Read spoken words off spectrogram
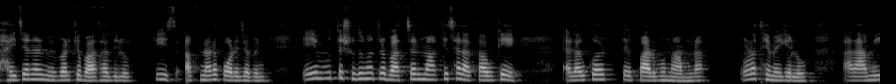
ভাইজান আর মেবারকে বাধা দিল। প্লিজ, আপনারা পরে যাবেন। এই মুহূর্তে শুধুমাত্র বাচ্চার মাকে ছাড়া কাউকে অ্যালাউ করতে পারব না আমরা। ওরা থেমে গেল আর আমি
